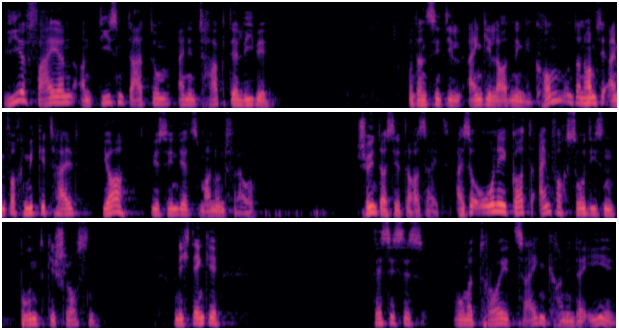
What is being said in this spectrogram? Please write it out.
wir feiern an diesem Datum einen Tag der Liebe. Und dann sind die Eingeladenen gekommen und dann haben sie einfach mitgeteilt, ja, wir sind jetzt Mann und Frau. Schön, dass ihr da seid. Also ohne Gott einfach so diesen Bund geschlossen. Und ich denke, das ist es, wo man Treue zeigen kann in der Ehe.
